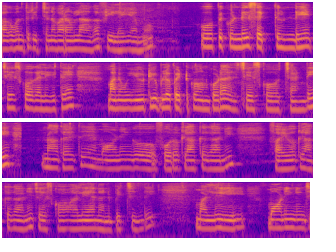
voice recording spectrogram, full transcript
భగవంతుడు ఇచ్చిన వరంలాగా ఫీల్ అయ్యాము. ఓపిక ఉండి శక్తి ఉండి చేసుకోగలిగితే మనం యూట్యూబ్లో పెట్టుకొని కూడా అది చేసుకోవచ్చండి. నాకైతే మార్నింగ్ ఫోర్ ఓ క్లాక్ కానీ ఫైవ్ ఓ క్లాక్ కానీ చేసుకోవాలి అని అనిపించింది. మళ్ళీ మార్నింగ్ నుంచి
